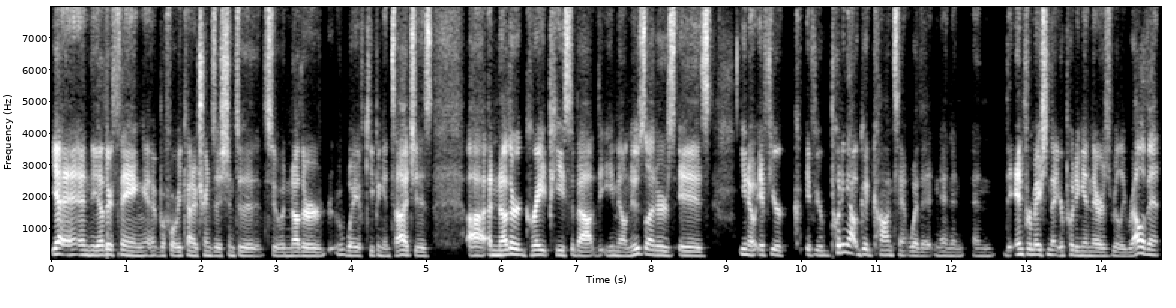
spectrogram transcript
Yeah. And the other thing uh, before we kind of transition to, to another way of keeping in touch is uh, another great piece about the email newsletters is, you know, if you're, if you're putting out good content with it and, and, and the information that you're putting in there is really relevant,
